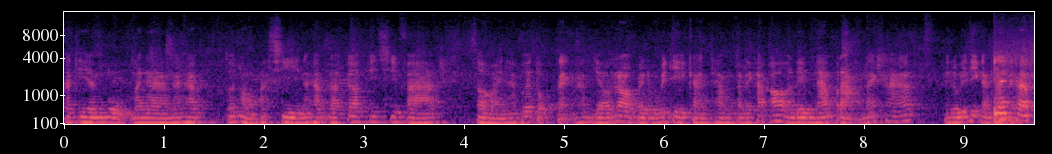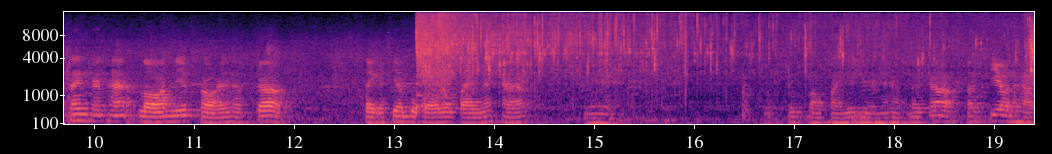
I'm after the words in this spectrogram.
กระเทียมบุมะนาวนะครับ ต้นหอมผักชีนะครับ แล้วก็พริกชี้ฟ้า ซอยนะเพื่อตกแต่งนะครับ เดี๋ยวเราไปดูวิธีการทำกันเลยครับอ้อลืมน้ำเปล่านะครับไปดูวิธีการทำนี่ครับ ตั้งกระทะร้อนเรียบร้อยครับ ก็ใส่กระเทียมบุกลงไปนะครับนี่ทุบเบาไฟนิดนึงนะครับ แล้วก็เต้าเจี้ยวนะครับ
